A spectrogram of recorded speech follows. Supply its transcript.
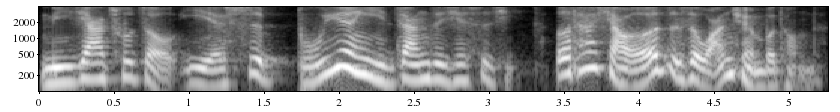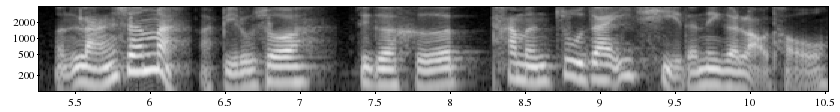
离家出走，也是不愿意沾这些事情。而他小儿子是完全不同的，男生嘛啊，比如说。这个和他们住在一起的那个老头，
